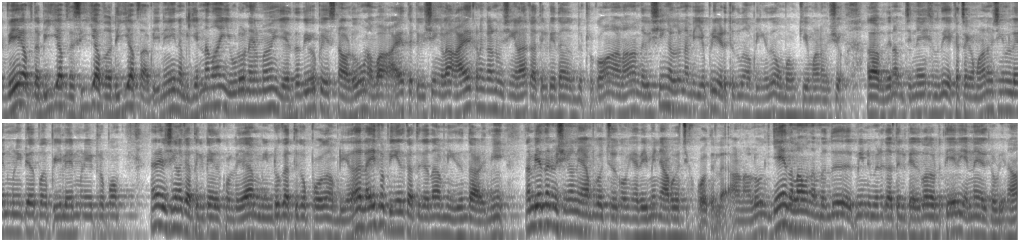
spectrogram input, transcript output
Way of the B of the C of the D of the அப்படின்னு நம்ம என்ன தான் இவ்வளோ நேரமாக எதையோ பேசினாலும் நம்ம ஆயிரத்தெட்டு விஷயங்களா ஆயிரக்கணக்கான விஷயங்களாக கற்றுக்கிட்டே தான் வந்துட்டுருக்கோம் ஆனால் அந்த விஷயங்களில் நம்ம எப்படி எடுத்துக்கணும் அப்படிங்கிறது ரொம்ப முக்கியமான விஷயம். அதாவது நம்ம சின்ன வயசுலேருந்து எக்கச்சக்கமான விஷயங்கள் லேர்ன் பண்ணிகிட்டே இருப்போம் இப்போ லேர்ன் பண்ணிகிட்டு இருப்போம். நிறைய விஷயங்களை கற்றுக்கிட்டே இருக்கும் இல்லையா? மீண்டும் கற்றுக்க போதும் அப்படிங்கிறத லைஃப் அப்படிங்கிறது கற்றுக்க தான் அப்படி இருந்தாலுமே நம்ம எத்தனை விஷயங்கள் ஞாபகம் வச்சுருக்கோம்? எதையுமே ஞாபகம் வச்சுக்க போதில்லை ஆனாலும் ஏன் இதெல்லாம் நம்ம வந்து மீண்டும் மீண்டும் கற்றுக்கிட்டே இருக்கோம்? அதோட தேவை என்ன இருக்குது அப்படின்னா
